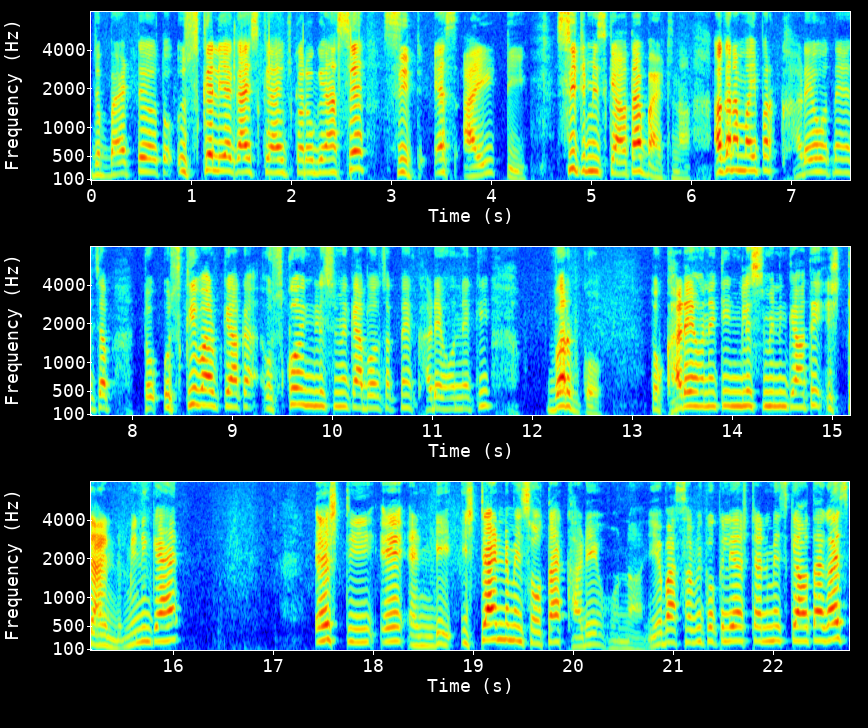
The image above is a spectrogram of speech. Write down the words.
जब बैठते हो तो उसके लिए गाइस क्या यूज़ करोगे यहाँ से? Sit S I T sit means क्या होता है? बैठना। अगर हम वहीं पर खड़े होते हैं जब तो उसकी वर्ब क्या उसको इंग्लिश में क्या बोल सकते हैं? खड़े होने की वर्ब को। तो खड़े होने की इंग्लिश मीनिंग क्या होती है? स्टैंड मीनिंग क्या है? S T A N D stand means होता है खड़े होना। ये बात सभी को क्लियर स्टैंड मीन्स क्या होता है गाइस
